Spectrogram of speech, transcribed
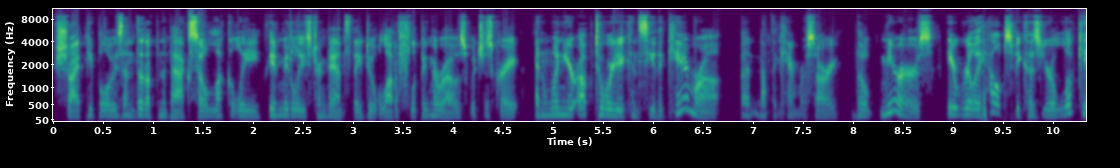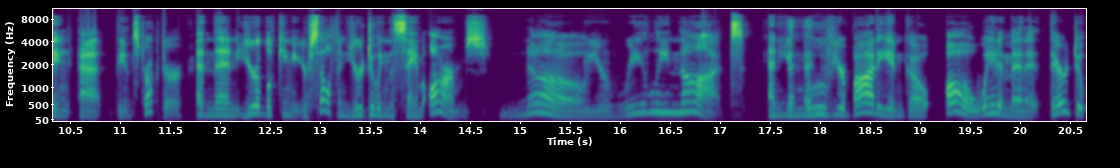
shy people always ended up in the back. So luckily in middle eastern dance they do a lot of flipping the rows which is great. And when you're up to where you can see the camera uh, not the camera sorry the mirrors it really helps because you're looking at the instructor and then you're looking at yourself and you're doing the same arms. No you're really not and you move your body and go, oh, wait a minute, they're do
